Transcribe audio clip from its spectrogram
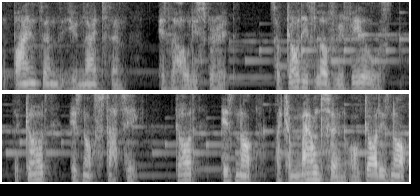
that binds them, that unites them, is the Holy Spirit. So God is love reveals that God is not static. God is not like a mountain or God is not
